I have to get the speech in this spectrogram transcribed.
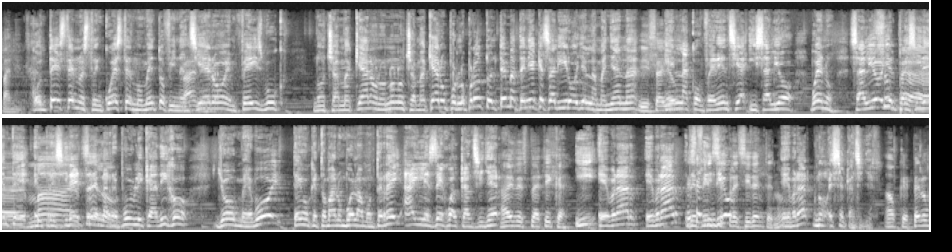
Van a entrar. Contesten nuestra encuesta en Momento Financiero, en Facebook. ¿Nos chamaquearon o no nos chamaquearon? Por lo pronto, el tema tenía que salir hoy en la mañana Y en la conferencia y salió. Bueno, salió y el Súper, presidente, el presidente de la. República dijo: Yo me voy, tengo que tomar un vuelo a Monterrey. Ahí les dejo al canciller. Ahí les platica. Y Ebrard, Ebrard Es el defendió. vicepresidente, ¿no? Ebrard, no, es el canciller. Ah, ok, pero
